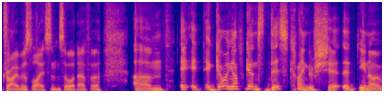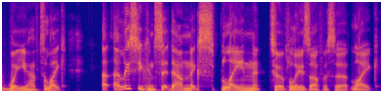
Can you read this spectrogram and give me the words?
driver's license or whatever. Um, it, it, going up against this kind of shit, it, you know, where you have to like at least you can sit down and explain to a police officer, like,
